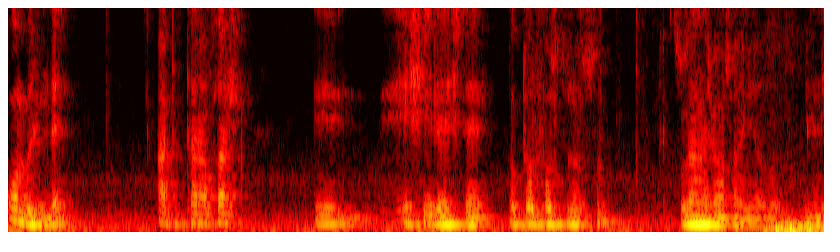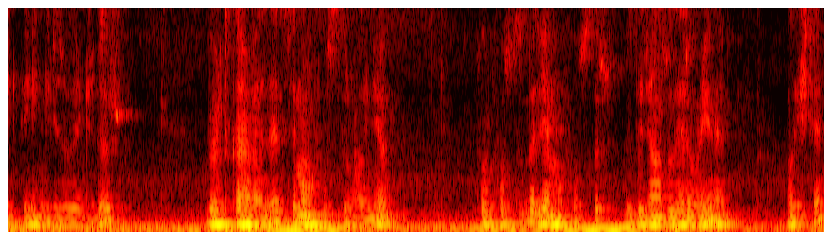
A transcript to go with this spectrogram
10 bölümde artık taraflar e, eşiyle işte Doktor Foster olsun. Susanna Jones oynuyor. Bu bilindik bir İngiliz oyuncudur. Burt Carvel de Simon Foster oynuyor. Doktor Foster da Gemma Foster. Bizde Cansu Dere oynuyor ya. O işte.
